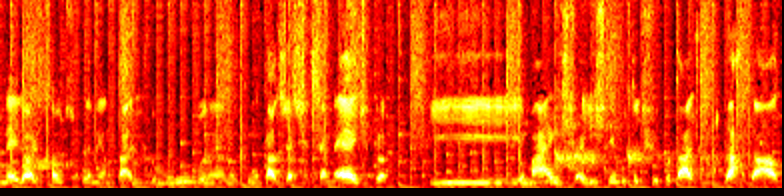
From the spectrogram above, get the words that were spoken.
melhores saúde suplementares do mundo, né? no, no caso de assistência médica, e mais a gente tem muita dificuldade, muito gargalo.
